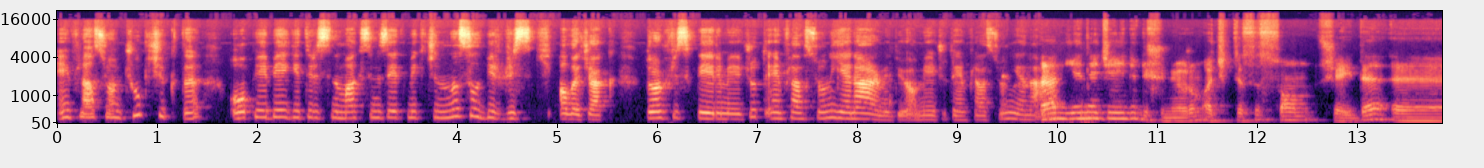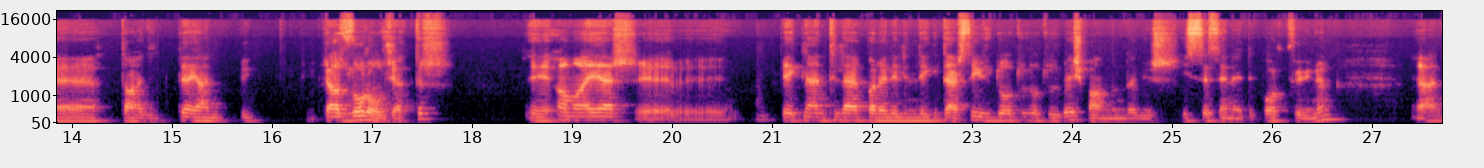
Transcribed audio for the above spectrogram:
enflasyon çok çıktı. OPB getirisini maksimize etmek için nasıl bir risk alacak? Dört risk değeri mevcut, enflasyonu yener mi diyor, mevcut enflasyonu yener mi? Ben yeneceğini düşünüyorum açıkçası son şeyde eee tahlilde yani biraz zor olacaktır. Eee, ama eğer eee, beklentiler paralelinde giderse %30-35 bandında bir hisse senedi portföyünün yani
